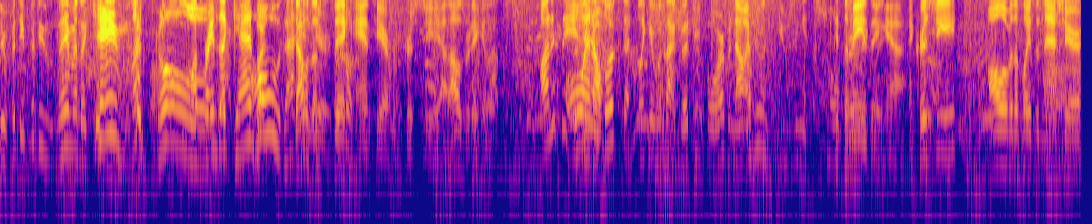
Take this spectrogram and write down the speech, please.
Dude, 50-50 is the name of the game. Let's go. Plus frames again. Oh, that, that was a sick anti-air from Chris G. Yeah, that was ridiculous. Honestly, it Oh, didn't look that, like it was that good before, but now everyone's using it so It's amazing, yeah. And Chris G, all over the place with Nash here,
